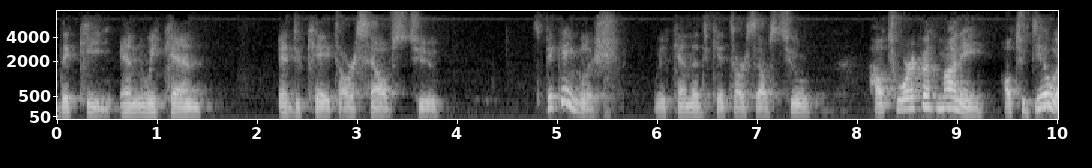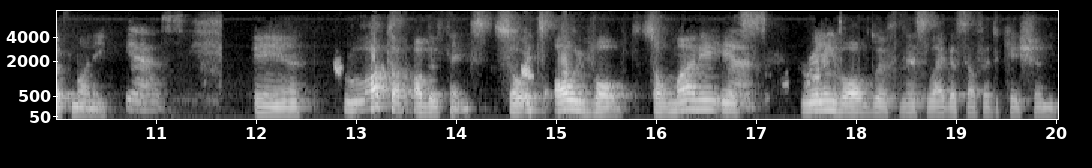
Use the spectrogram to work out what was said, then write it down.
the key, and we can educate ourselves to speak English. We can educate ourselves to how to work with money, how to deal with money. Yes. And lots of other things. So it's all involved. So money is really involved with this legacy of education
